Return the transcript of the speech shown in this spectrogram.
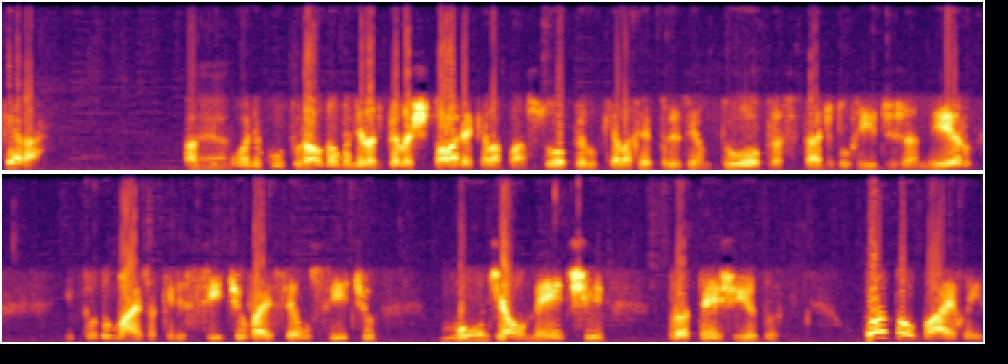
será patrimônio é. cultural da humanidade, pela história que ela passou, pelo que ela representou para a cidade do Rio de Janeiro e tudo mais. Aquele sítio vai ser um sítio mundialmente protegido. Quanto ao bairro em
